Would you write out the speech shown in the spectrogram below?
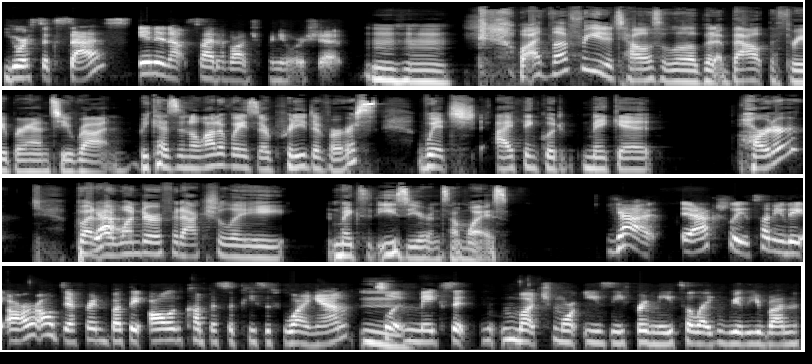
your success in and outside of entrepreneurship. Mm-hmm. Well, I'd love for you to tell us a little bit about the three brands you run because, in a lot of ways, they're pretty diverse, which I think would make it harder but yeah. I wonder if it actually makes it easier in some ways. Yeah, actually, it's funny. They are all different, but they all encompass a piece of who I am. Mm. So it makes it much more easy for me to like really run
